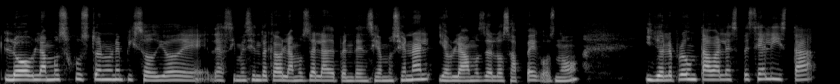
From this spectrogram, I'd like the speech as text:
lo hablamos justo en un episodio de, Así me siento que hablamos de la dependencia emocional y hablábamos de los apegos, ¿no? Y yo le preguntaba a la especialista,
